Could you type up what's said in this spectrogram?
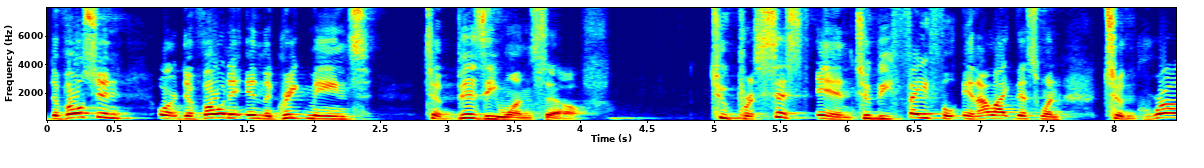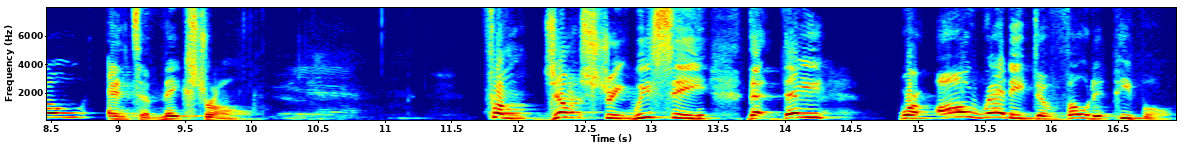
devotion or devoted in the Greek means to busy oneself to persist in, to be faithful in. I like this one to grow and to make strong. From Jump Street, we see that they were already devoted people.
